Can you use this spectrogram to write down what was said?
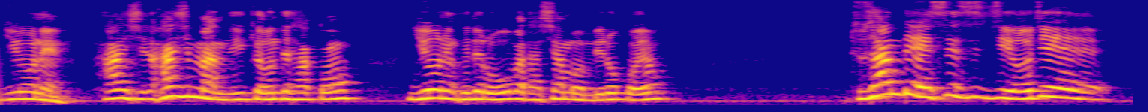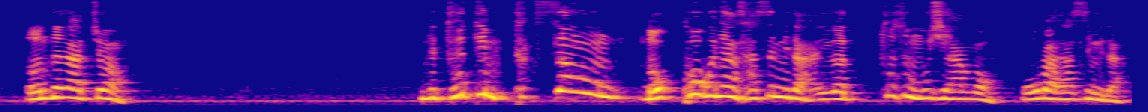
니오넴 한신 한신만 이렇게 언더 샀고 니오넴 그대로 오바 다시 한번 밀었고요. 두산 대 SSG 어제 언더 났죠. 근데 두 팀 특성 놓고 그냥 샀습니다. 이거 투수 무시하고 오바 샀습니다.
